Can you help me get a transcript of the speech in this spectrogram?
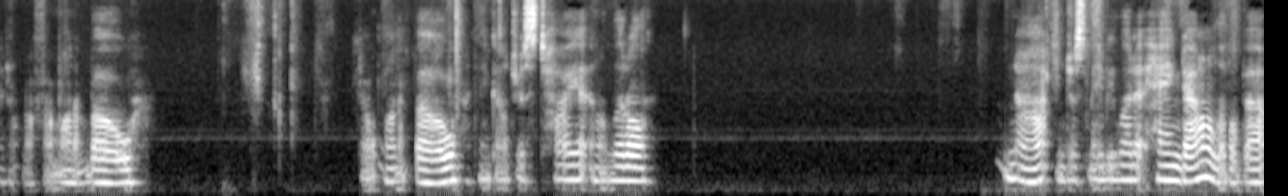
I don't know if I want a bow. Don't want a bow. I think I'll just tie it in a little knot and just maybe let it hang down a little bit.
